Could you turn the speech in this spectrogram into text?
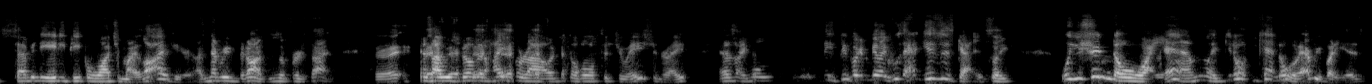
70, 80 people watching my live here. I've never even been on. This is the first time Right? because I was building hype around the whole situation, right? And it's like, well, these people are gonna be like, who the heck is this guy? It's like, well, you shouldn't know who I am. Like, you don't, you can't know who everybody is.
